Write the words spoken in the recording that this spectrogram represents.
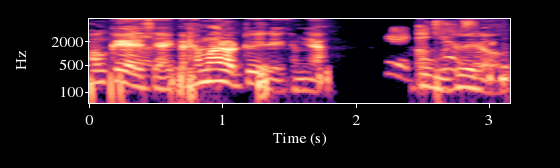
ဟုတ်ကဲ့ဆရာကြီးပထမတော့တွေ့တယ်ခင်ဗျဟုတ်မတွေ့တော့ဘူး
